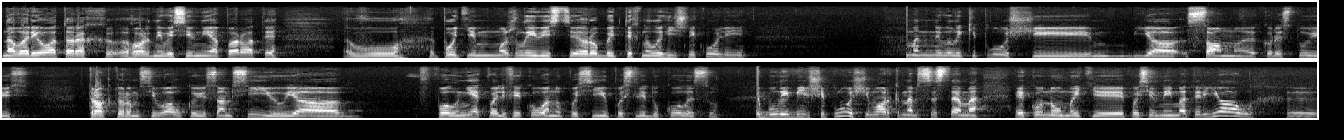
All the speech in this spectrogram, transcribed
На варіаторах гарні висівні апарати. Во. Потім можливість робити технологічні колії. У мене невеликі площі. Я сам користуюсь трактором сівалкою, сам сію. Я вполне кваліфіковано посію по сліду колесу. Були більші площі, маркерна система економить е, посівний матеріал. Е,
